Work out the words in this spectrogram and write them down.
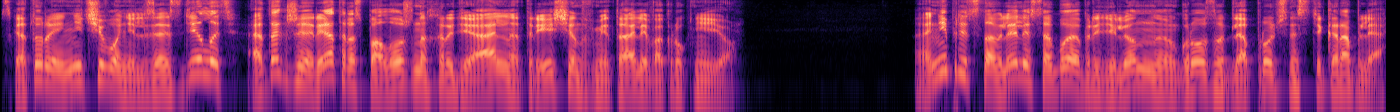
с которой ничего нельзя сделать, а также ряд расположенных радиально трещин в металле вокруг нее. Они представляли собой определенную угрозу для прочности корабля.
